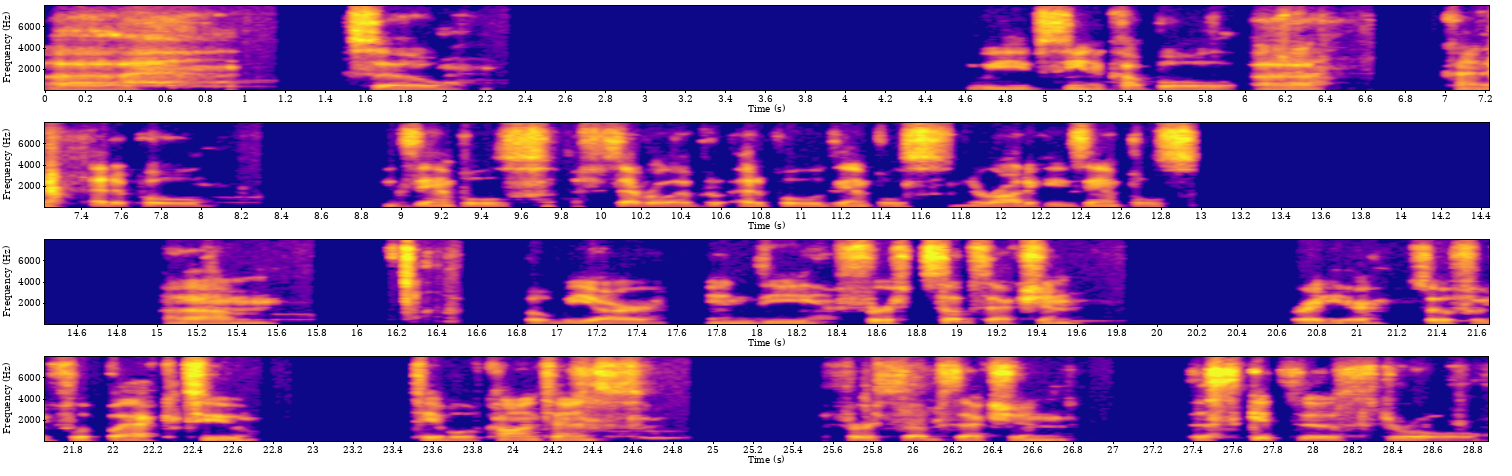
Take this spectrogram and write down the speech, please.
Uh, so we've seen a couple uh, kind of Oedipal examples, several Oedipal examples, neurotic examples. Um, but we are in the first subsection right here. So if we flip back to table of contents, first subsection, the schizo stroll.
